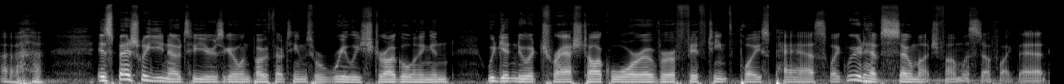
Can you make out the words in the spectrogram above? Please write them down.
uh, especially you know two years ago when both our teams were really struggling, and we'd get into a trash talk war over a 15th place pass. Like we would have so much fun with stuff like that.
